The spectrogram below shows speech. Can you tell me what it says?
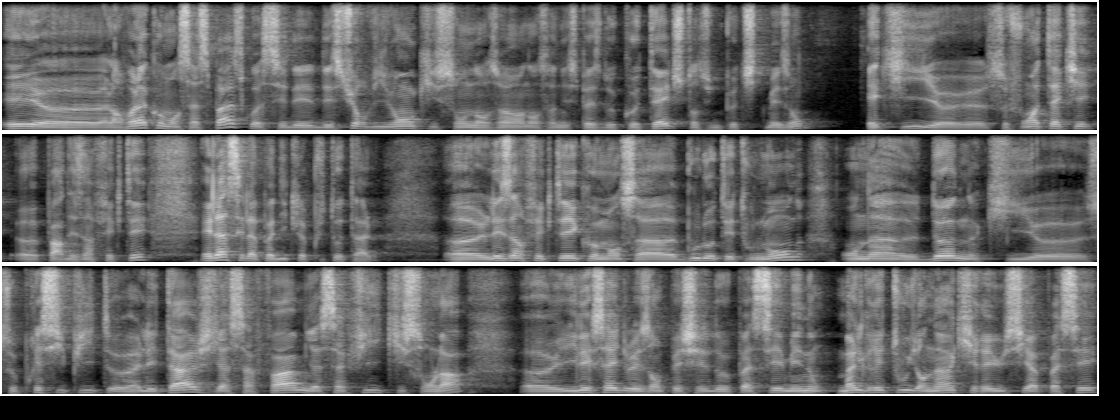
Et euh, alors voilà comment ça se passe, quoi. C'est des, des survivants qui sont dans un, dans un espèce de cottage, dans une petite maison, et qui euh, se font attaquer euh, par des infectés. Et là, c'est la panique la plus totale. Euh, les infectés commencent à boulotter tout le monde. On a euh, Don qui euh, se précipite euh, à l'étage. Il y a sa femme, il y a sa fille qui sont là. Il essaye de les empêcher de passer, mais non. Malgré tout, il y en a un qui réussit à passer.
